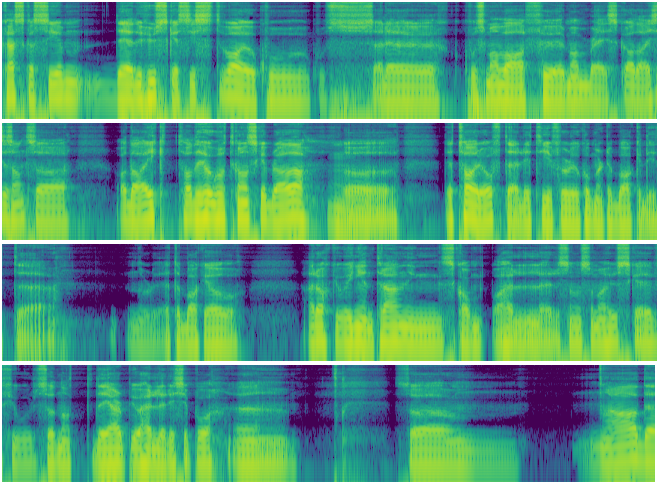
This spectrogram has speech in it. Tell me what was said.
Hva skal jeg si om Det du husker sist, var jo hvordan man var før man ble skada, ikke sant? Så, og da gikk, hadde det jo gått ganske bra, da. Så det tar jo ofte litt tid før du kommer tilbake dit eh, når du er tilbake. Og jeg rakk jo ingen treningskamper heller, sånn som jeg husker i fjor, sånn at det hjelper jo heller ikke på. Eh, så ja, det,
